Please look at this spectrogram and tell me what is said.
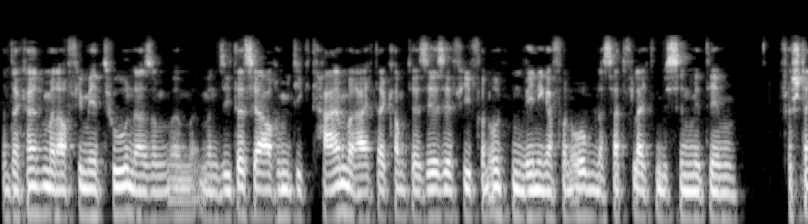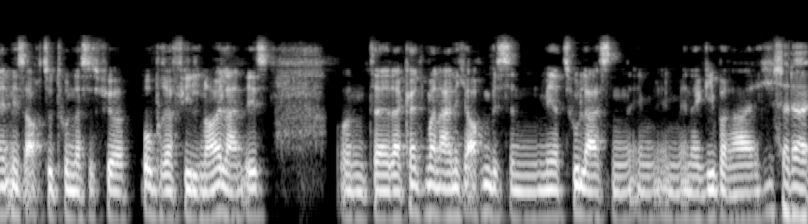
Und da könnte man auch viel mehr tun. Also man sieht das ja auch im digitalen Bereich, da kommt ja sehr, sehr viel von unten, weniger von oben. Das hat vielleicht ein bisschen mit dem Verständnis auch zu tun, dass es für Obra viel Neuland ist. Und äh, da könnte man eigentlich auch ein bisschen mehr zulassen im, im Energiebereich. Ist ja da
